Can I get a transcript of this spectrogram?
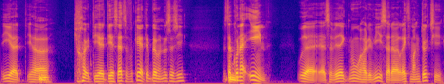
i, at de har, gjort, de har, de har sat sig forkert. Det bliver man nødt til at sige. Hvis der kun er én ud af, altså ved ikke, nu har det vist sig, at der er rigtig mange dygtige,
